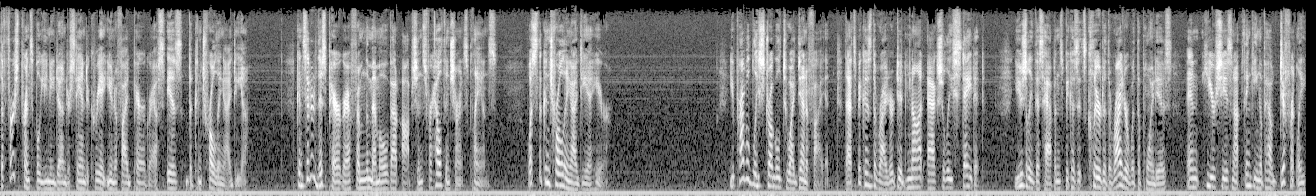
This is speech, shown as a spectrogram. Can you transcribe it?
The first principle you need to understand to create unified paragraphs is the controlling idea. Consider this paragraph from the memo about options for health insurance plans. What's the controlling idea here? You probably struggled to identify it. That's because the writer did not actually state it. Usually this happens because it's clear to the writer what the point is, and he or she is not thinking of how differently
